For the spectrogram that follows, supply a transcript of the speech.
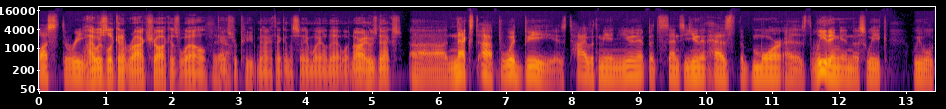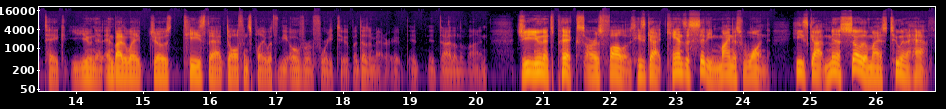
plus three. I was looking at Rock Chalk as well. Yeah. Gangster Pete and I thinking the same way on that one. All right, who's next? Uh, next up would be is tied with me in unit, but since unit has the more as leading in this week, we will take unit. And by the way, Joe's teased that Dolphins play with the over of 42, but doesn't matter. It, it, it died on the vine. G Unit's picks are as follows. He's got Kansas City minus one. He's got Minnesota minus two and a half.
